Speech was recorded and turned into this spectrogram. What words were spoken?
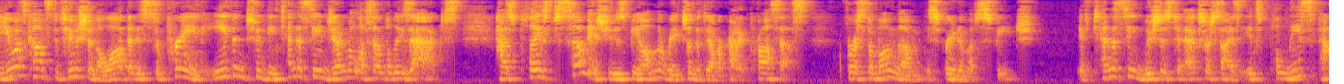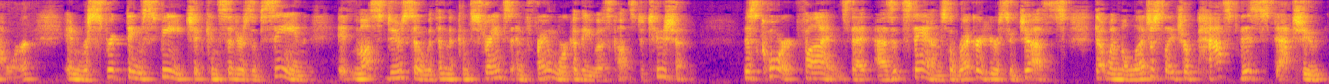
The U.S. Constitution, a law that is supreme even to the Tennessee General Assembly's acts, has placed some issues beyond the reach of the democratic process. First among them is freedom of speech. If Tennessee wishes to exercise its police power in restricting speech it considers obscene, it must do so within the constraints and framework of the U.S. Constitution. This court finds that, as it stands, the record here suggests that when the legislature passed this statute,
